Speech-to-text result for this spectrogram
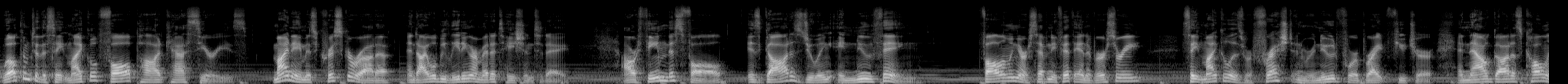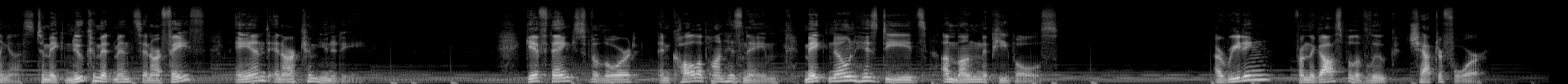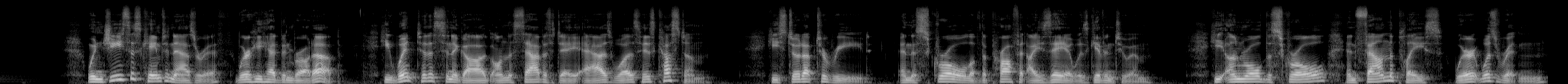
Welcome to the St. Michael Fall Podcast Series. My name is Chris Garada, and I will be leading our meditation today. Our theme this fall is God is doing a new thing. Following our 75th anniversary, St. Michael is refreshed and renewed for a bright future, and now God is calling us to make new commitments in our faith and in our community. Give thanks to the Lord and call upon his name, make known his deeds among the peoples. A reading from the Gospel of Luke, chapter 4. When Jesus came to Nazareth, where he had been brought up, he went to the synagogue on the Sabbath day, as was his custom. He stood up to read, and the scroll of the prophet Isaiah was given to him. He unrolled the scroll and found the place where it was written,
